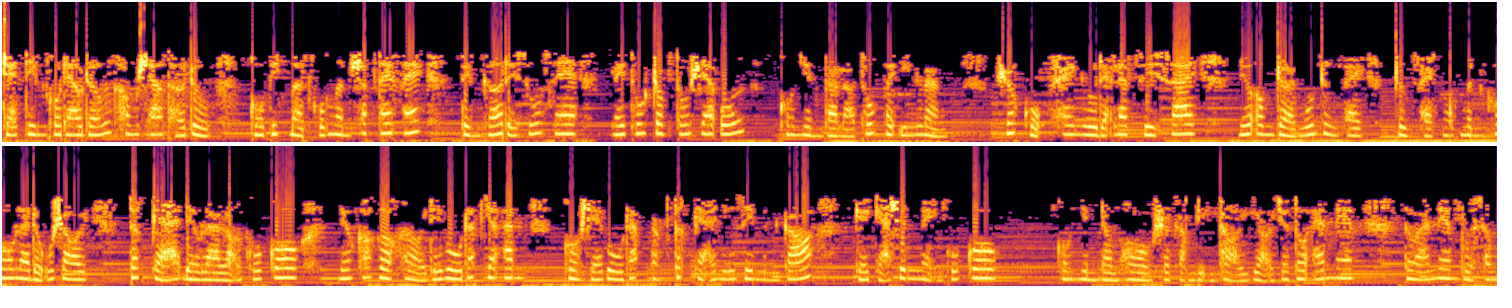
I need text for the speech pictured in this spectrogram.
Trái tim cô đau đớn không sao thở được, cô biết mệt của mình sắp tái phát, tìm cớ để xuống xe, lấy thuốc trong túi ra uống, Cô nhìn vào lọ thuốc và yên lặng. Rốt cuộc hai người đã làm gì sai? Nếu ông trời muốn trừng phạt, trừng phạt một mình cô là đủ rồi. Tất cả đều là lỗi của cô. Nếu có cơ hội để bù đắp cho anh, cô sẽ bù đắp bằng tất cả những gì mình có, kể cả sinh mạng của cô. Cô nhìn đồng hồ rồi cầm điện thoại gọi cho Tô Án Nam. Tô Án Nam vừa xong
